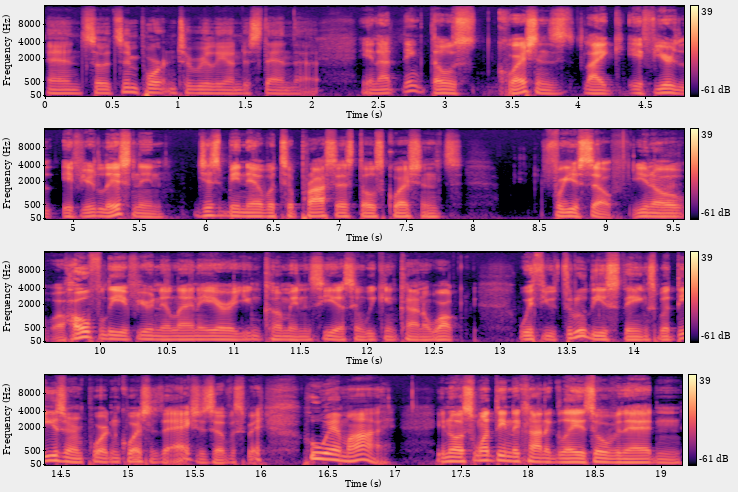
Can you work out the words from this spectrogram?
And so it's important to really understand that. And I think those questions like if you're if you're listening, just being able to process those questions for yourself. You know, hopefully if you're in the Atlanta area, you can come in and see us and we can kind of walk with you through these things. But these are important questions to ask yourself, especially who am I? You know, it's one thing to kind of glaze over that and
